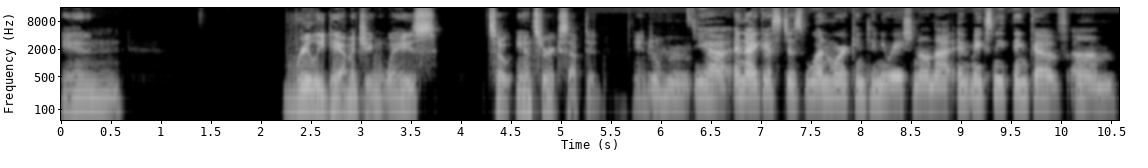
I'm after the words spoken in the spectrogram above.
in really damaging ways. So, answer accepted, Angel. Mm-hmm. Yeah. And I guess just one more continuation on that. It makes me think of um,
